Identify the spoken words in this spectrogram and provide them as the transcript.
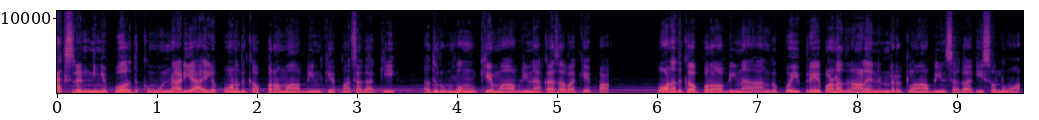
ஆக்சிடென்ட் நீங்கள் போகிறதுக்கு முன்னாடியா இல்லை போனதுக்கு அப்புறமா அப்படின்னு கேட்பான் சகாக்கி. அது ரொம்ப முக்கியமா அப்படின்னு அக்காசாவா கேட்பா போனதுக்கு அப்புறம் அப்படின்னா அங்கே போய் ப்ரே பண்ணதுனால நின்றுருக்கலாம் அப்படின்னு சகாக்கி சொல்லுவான்.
